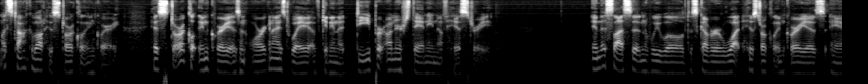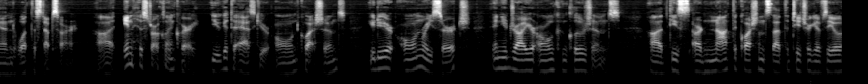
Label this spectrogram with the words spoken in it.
Let's talk about historical inquiry. Historical inquiry is an organized way of getting a deeper understanding of history. In this lesson, we will discover what historical inquiry is and what the steps are. Uh, in historical inquiry, you get to ask your own questions, you do your own research, and you draw your own conclusions. Uh, these are not the questions that the teacher gives you.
